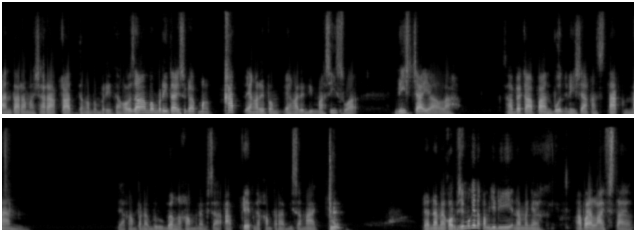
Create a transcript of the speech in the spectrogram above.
antara masyarakat dengan pemerintah. Kalau misalkan pemerintah sudah mengkat yang ada di, yang ada di mahasiswa, niscayalah sampai kapan pun Indonesia akan stagnan. Nggak akan pernah berubah nggak akan pernah bisa update nggak akan pernah bisa maju. Dan namanya korupsi mungkin akan menjadi namanya apa ya lifestyle.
